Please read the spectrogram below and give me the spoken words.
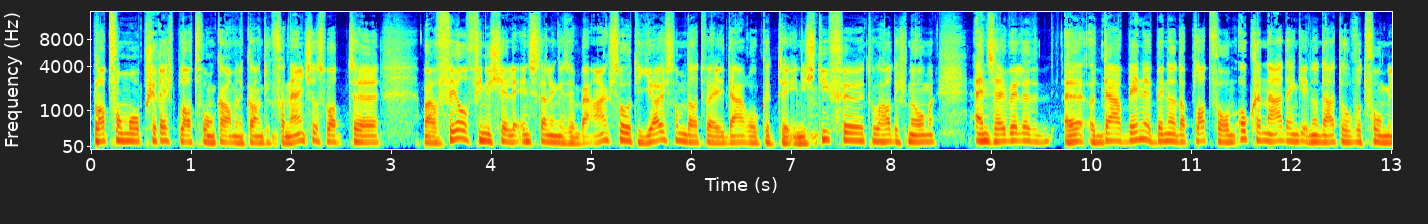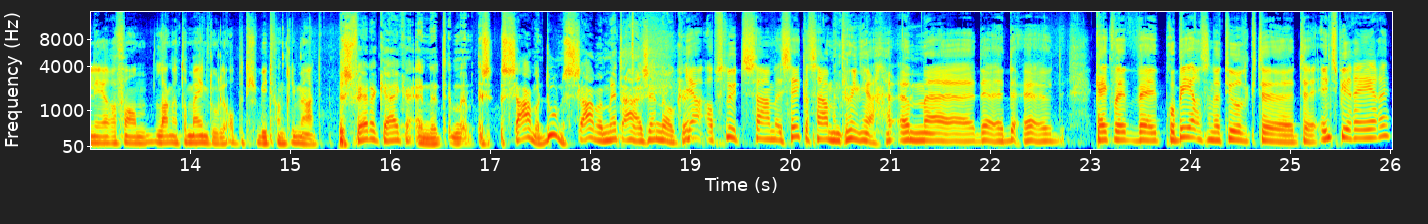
platform opgericht, platform Carbon Accounting Financials, wat, waar veel financiële instellingen zijn bij aangesloten. Juist omdat wij daar ook het initiatief toe hadden genomen. En zij willen daarbinnen, binnen dat platform, ook gaan nadenken inderdaad over het formuleren behalen van lange termijn doelen op het gebied van klimaat. Dus verder kijken en het samen doen. Samen met ASN ook, hè? Ja, absoluut. Samen, zeker samen doen, ja. Ehm, eh, de, de, eh, kijk, wij, wij proberen ze natuurlijk te, te inspireren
